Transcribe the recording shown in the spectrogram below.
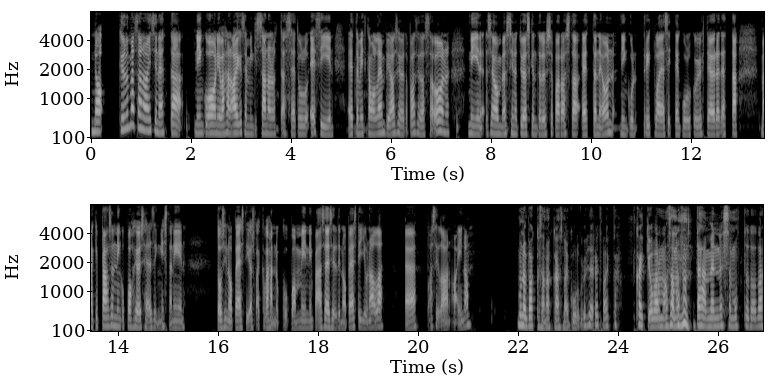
No, kyllä mä sanoisin, että niin kuin olen jo vähän aikaisemminkin sanonut tässä ja tullut esiin, että mitkä mun lempiasioita Pasilassa on, niin se on myös siinä työskentelyssä parasta, että ne on niin kuin tripla ja sitten kulkuyhteydet, että mäkin pääsen niin kuin Pohjois-Helsingistä niin tosi nopeasti, jos vaikka vähän nukkuu pommiin, niin pääsee silti nopeasti junalla ää, Pasilaan aina. Mun on pakko sanoa myös noin kulkuyhteydet, vaikka kaikki on varmaan sanonut tähän mennessä, mutta tota,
